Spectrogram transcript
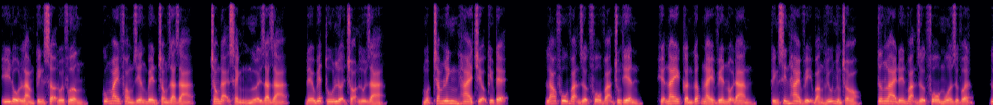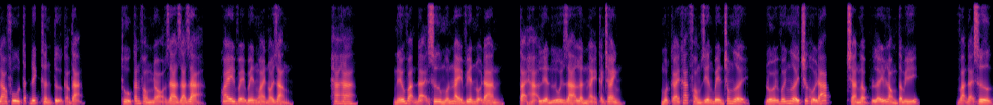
ý đồ làm kinh sợ đối phương, cũng may phòng riêng bên trong ra giá, trong đại sảnh người ra giá, đều biết thú lựa chọn lui ra. Một trăm linh hai triệu kim tệ. Lão phu vạn dược phô vạn trung tiên hiện nay cần gấp này viên nội đan, kính xin hai vị bằng hữu nhường cho, tương lai đến vạn dược phô mua dược vật lao phu tất đích thân tự cảm tạ. Thủ căn phòng nhỏ ra giá giả quay về bên ngoài nói rằng, ha ha, nếu vạn đại sư muốn này viên nội đan, tại hạ liền lui ra lần này cạnh tranh. Một cái khác phòng riêng bên trong người, đối với người trước hồi đáp, tràn ngập lấy lòng tâm ý. Vạn đại sư,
